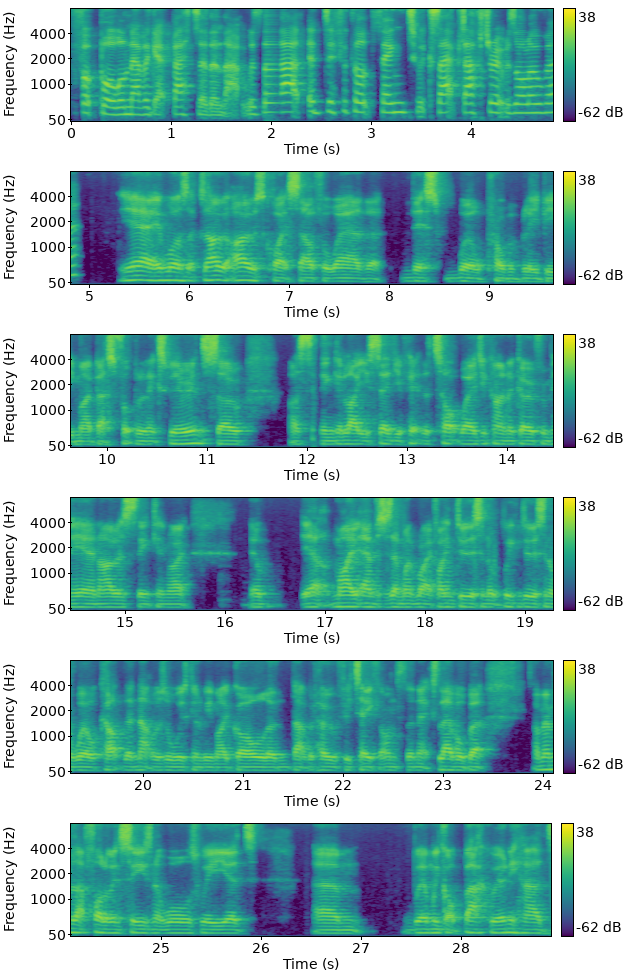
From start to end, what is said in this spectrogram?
football will never get better than that. Was that a difficult thing to accept after it was all over yeah, it was because I, I was quite self-aware that this will probably be my best footballing experience. So I was thinking, like you said, you've hit the top. Where do you kind of go from here? And I was thinking, right, you know, yeah, my emphasis then went right. If I can do this, and we can do this in a World Cup, then that was always going to be my goal, and that would hopefully take it on to the next level. But I remember that following season at Wolves, we had um, when we got back, we only had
